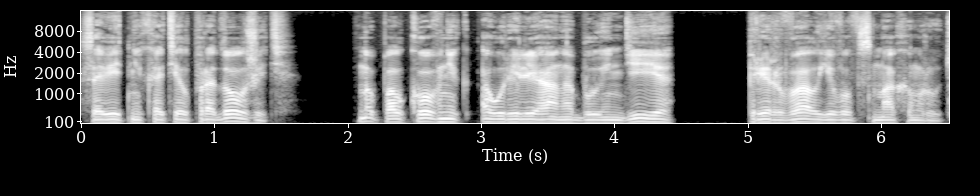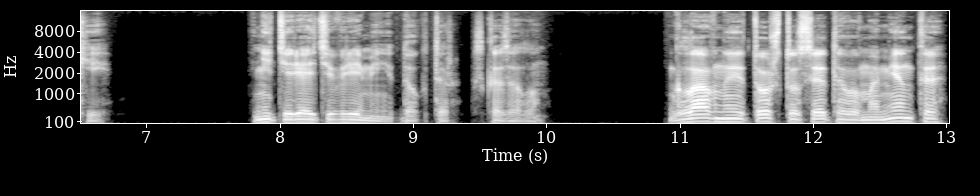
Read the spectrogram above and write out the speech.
Советник хотел продолжить, но полковник Аурелиана Буэндия прервал его взмахом руки. «Не теряйте времени, доктор», — сказал он. «Главное то, что с этого момента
